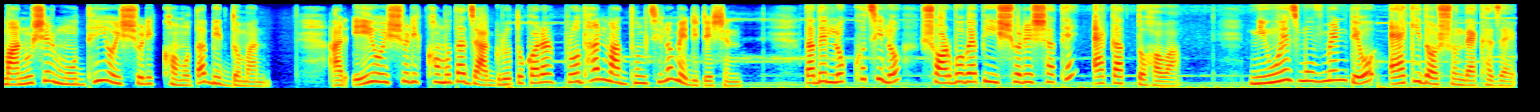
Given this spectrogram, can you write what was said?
মানুষের মধ্যেই ঐশ্বরিক ক্ষমতা বিদ্যমান। আর এই ঐশ্বরিক ক্ষমতা জাগ্রত করার প্রধান মাধ্যম ছিল মেডিটেশন তাদের লক্ষ্য ছিল সর্বব্যাপী ঈশ্বরের সাথে একাত্ম হওয়া। নিউ এজ মুভমেন্টেও একই দর্শন দেখা যায়,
